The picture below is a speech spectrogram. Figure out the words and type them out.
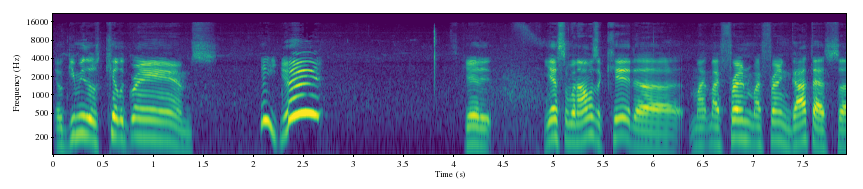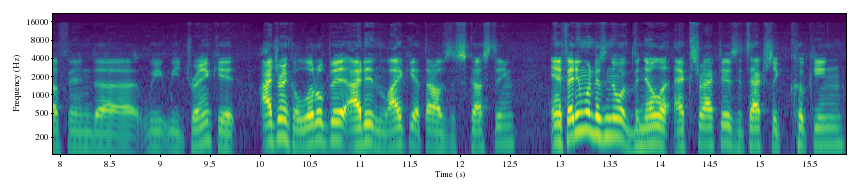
Yo, give me those kilograms. Hey. Let's get it. Yeah, so when I was a kid, uh, my, my friend my friend got that stuff and uh, we, we drank it. I drank a little bit. I didn't like it. I thought it was disgusting. And if anyone doesn't know what vanilla extract is, it's actually cooking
